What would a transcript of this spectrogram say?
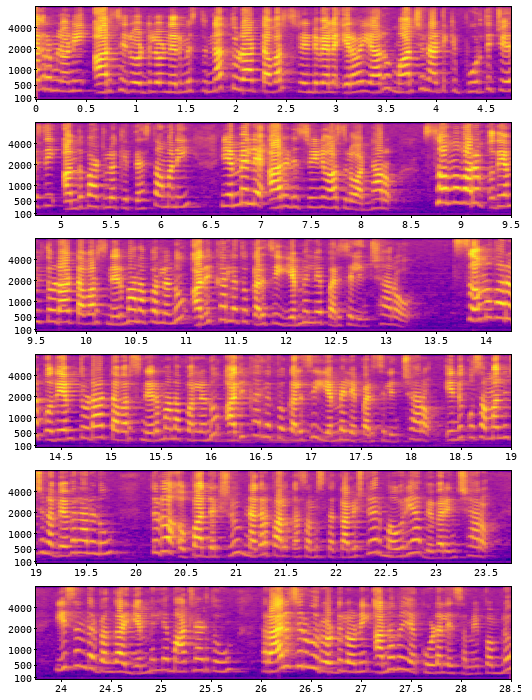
నగరంలోని ఆర్సీ రోడ్డులో నిర్మిస్తున్న తుడా టవర్స్ రెండు వేల ఇరవై ఆరు మార్చి నాటికి పూర్తి చేసి అందుబాటులోకి తెస్తామని ఎమ్మెల్యే ఆర్ఎన్ శ్రీనివాసులు అన్నారు. సోమవారం ఉదయం తుడా టవర్స్ నిర్మాణ పనులను అధికారులతో కలిసి ఎమ్మెల్యే పరిశీలించారు. సోమవారం ఉదయం తుడా టవర్స్ నిర్మాణ పనులను అధికారులతో కలిసి ఎమ్మెల్యే పరిశీలించారు. ఇందుకు సంబంధించిన వివరాలను తుడా ఉపాధ్యక్షుడు నగరపాలక సంస్థ కమిషనర్ మౌర్య వివరించారు. ఈ సందర్భంగా ఎమ్మెల్యే మాట్లాడుతూ రాయలచెరువు రోడ్డులోని అన్నమయ్య కూడలి సమీపంలో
